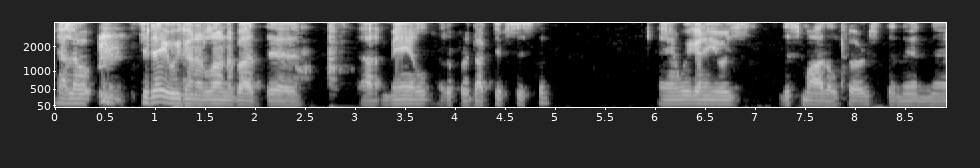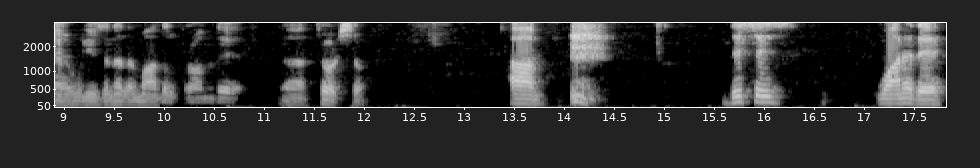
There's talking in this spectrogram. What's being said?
Hello. Today we're going to learn about the uh, male reproductive system. And we're going to use this model first, and then uh, we'll use another model from the uh, torso. Um, this is one of the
